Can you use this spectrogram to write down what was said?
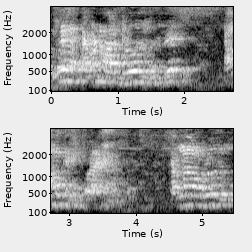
இல்லை இல்லை தமிழ்நாடு முழுவதும் வந்து நாமக்கல் போகிறாங்க தமிழ்நாடு முழுவதும்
